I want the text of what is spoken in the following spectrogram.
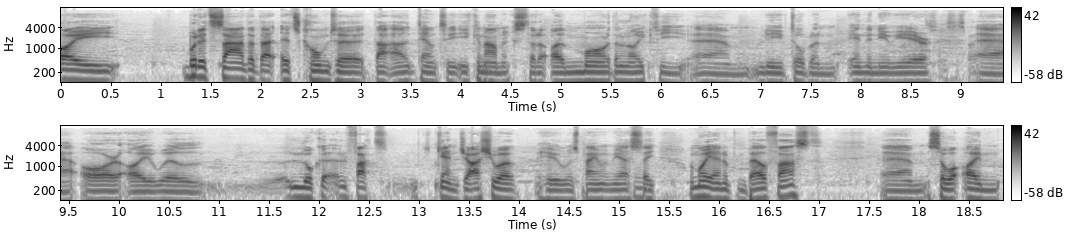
I. But it's sad that, that it's come to that uh, down to economics that I'll more than likely um, leave Dublin in the new year, uh, or I will look at. In fact, again, Joshua, who was playing with me yesterday, I might end up in Belfast. Um, so I'm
